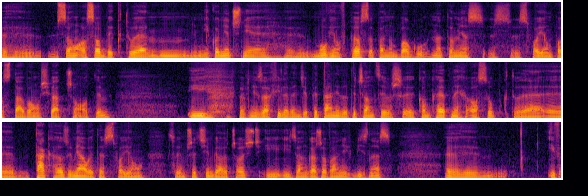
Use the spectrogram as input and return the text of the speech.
Y, Są osoby, które mm, niekoniecznie y, mówią wprost o Panu Bogu, natomiast swoją postawą świadczą o tym. I pewnie za chwilę będzie pytanie dotyczące już y, konkretnych osób, które tak rozumiały też swoją, swoją przedsiębiorczość i, i zaangażowanie w biznes. I, w,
